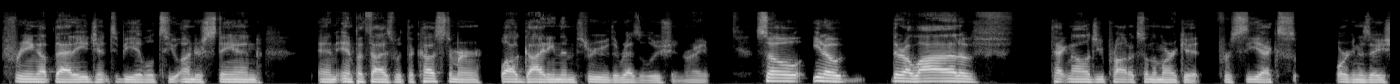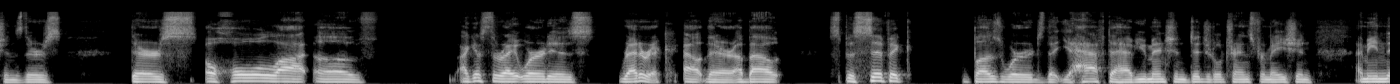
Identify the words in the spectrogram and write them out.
freeing up that agent to be able to understand and empathize with the customer while guiding them through the resolution. Right. So you know there are a lot of technology products on the market for CX organizations. There's there's a whole lot of i guess the right word is rhetoric out there about specific buzzwords that you have to have. You mentioned digital transformation. I mean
